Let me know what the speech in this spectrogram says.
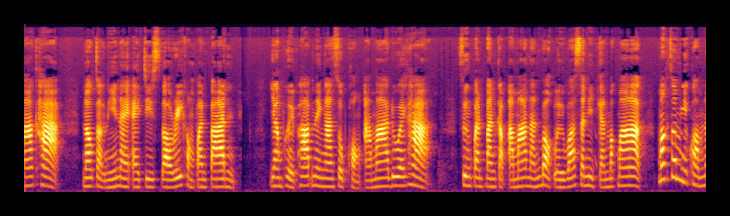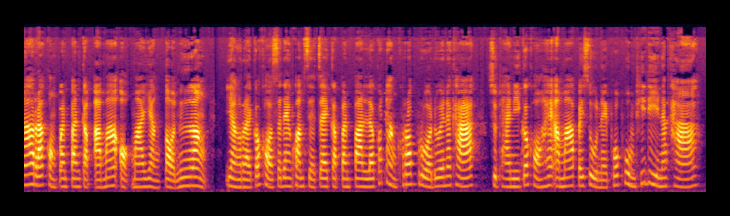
มากๆค่ะ นอกจากนี้ใน IG Story ของปันปัน ยังเผยภาพในงานศพของอาม่าด้วยค่ะ ซึ่งปันปันกับอาม่านั้นบอกเลยว่าสนิทกันมากๆ มักจะมีความน่ารักของปันปันกับอาม่าออกมาอย่างต่อเนื่อง อย่างไรก็ขอแสดงความเสียใจกับปันปันแล้วก็ทางครอบครัวด้วยนะคะ สุดท้ายนี้ก็ขอให้อาม่าไปสู่ในภพภูมิที่ดีนะคะ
